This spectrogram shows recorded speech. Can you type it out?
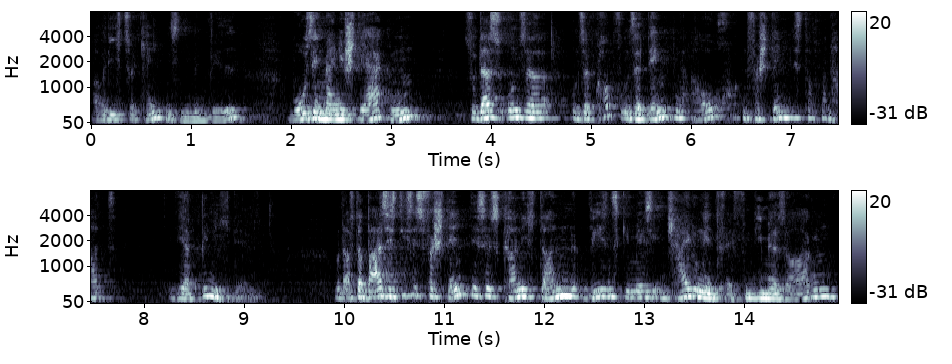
aber die ich zur Kenntnis nehmen will, wo sind meine Stärken, sodass unser, unser Kopf, unser Denken auch ein Verständnis davon hat, wer bin ich denn? Und auf der Basis dieses Verständnisses kann ich dann wesensgemäße Entscheidungen treffen, die mir sagen,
